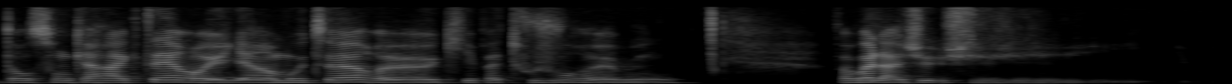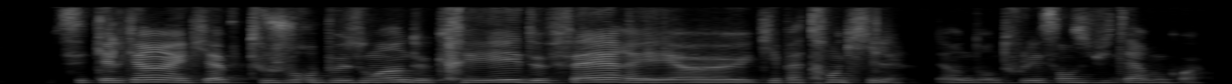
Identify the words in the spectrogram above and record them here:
dans son caractère, euh, il y a un moteur euh, qui est pas toujours. Enfin voilà, je, c'est quelqu'un qui a toujours besoin de créer, de faire et euh, qui est pas tranquille dans, tous les sens du terme, quoi.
